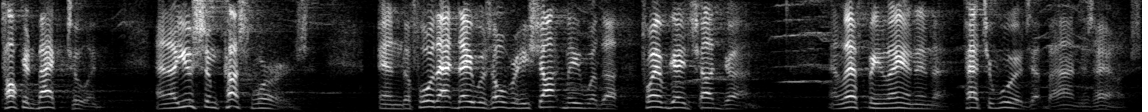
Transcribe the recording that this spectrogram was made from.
talking back to him. And I used some cuss words. And before that day was over, he shot me with a 12 gauge shotgun and left me laying in a patch of woods up behind his house.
